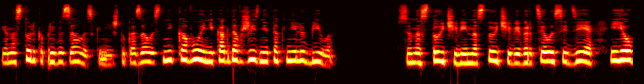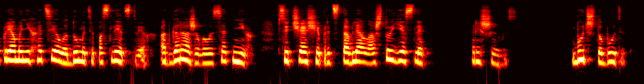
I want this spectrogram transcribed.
Я настолько привязалась к ней, что, казалось, никого и никогда в жизни так не любила. Все настойчивее и настойчивее вертелась идея, и я упрямо не хотела думать о последствиях, отгораживалась от них, все чаще представляла, а что если... Решилась. Будь что будет.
